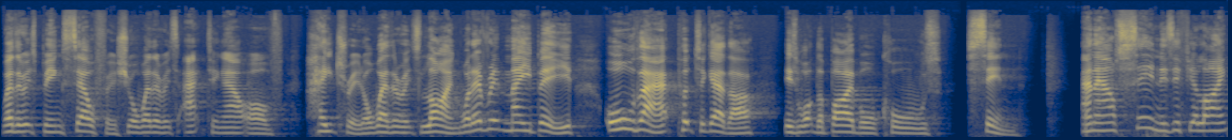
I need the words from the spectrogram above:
Whether it's being selfish or whether it's acting out of hatred or whether it's lying, whatever it may be, all that put together is what the Bible calls sin. And our sin is, if you like,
